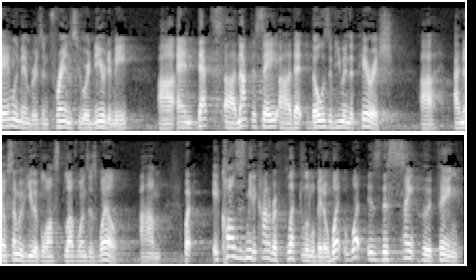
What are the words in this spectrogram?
family members and friends who are near to me. Uh, and that's uh, not to say uh, that those of you in the parish, uh, I know some of you have lost loved ones as well. Um, but it causes me to kind of reflect a little bit of what, what is this sainthood thing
